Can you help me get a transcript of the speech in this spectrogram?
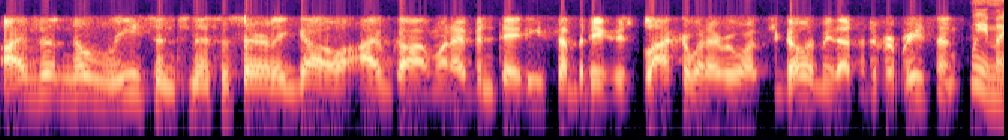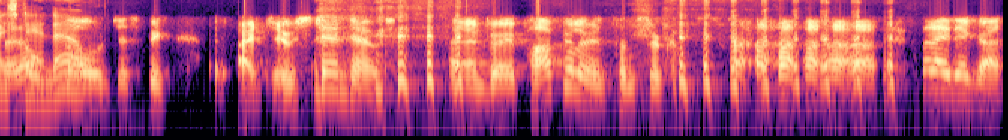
I've no reason to necessarily go. I've gone when I've been dating somebody who's black or whatever wants to go with me. That's a different reason. Well, you might but stand out. Just be, I do stand out, and I'm very popular in some circles. but I digress.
